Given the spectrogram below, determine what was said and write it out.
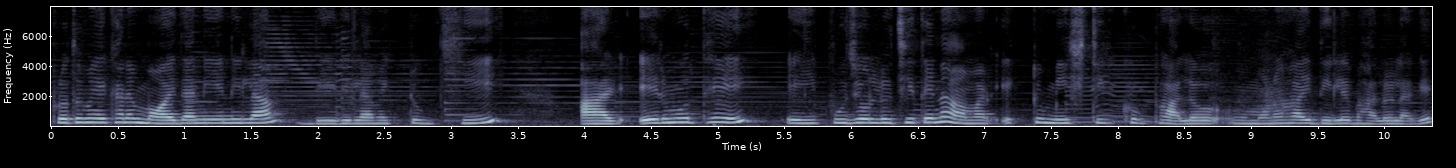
প্রথমে এখানে ময়দা নিয়ে নিলাম, দিয়ে দিলাম একটু ঘি। আর এর মধ্যেই এই পুজোর লুচিতে না আমার একটু মিষ্টি খুব ভালো মনে হয়, দিলে ভালো লাগে।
